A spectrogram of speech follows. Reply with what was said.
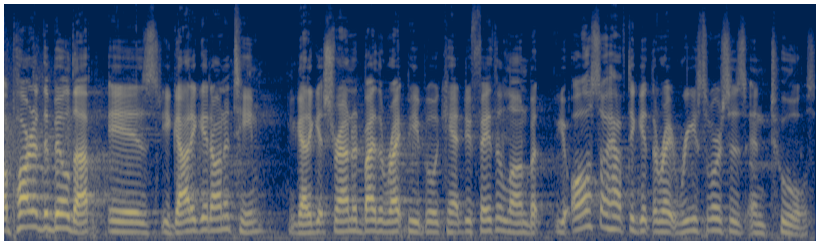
a part of the build-up is you got to get on a team. You got to get surrounded by the right people. You can't do faith alone, but you also have to get the right resources and tools.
